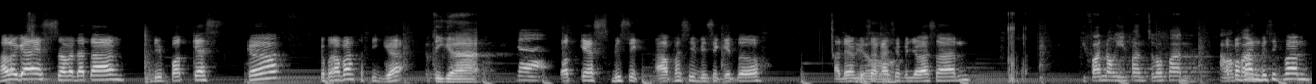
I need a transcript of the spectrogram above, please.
Halo guys, selamat datang di podcast ke keberapa? Ketiga Ketiga. Ya, podcast Bisik. Apa sih Bisik itu? Ada yang bisa Yo. kasih penjelasan? Ivan dong, Ivan. Coba, Van. Apa Van? Bisik Van?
